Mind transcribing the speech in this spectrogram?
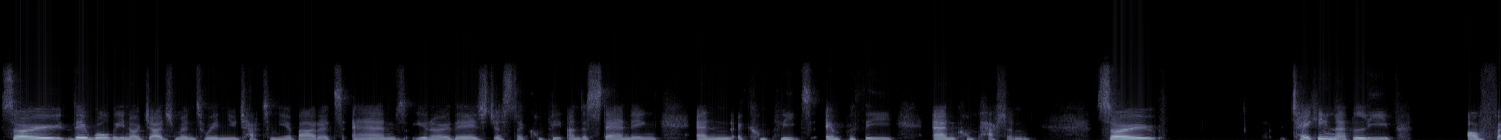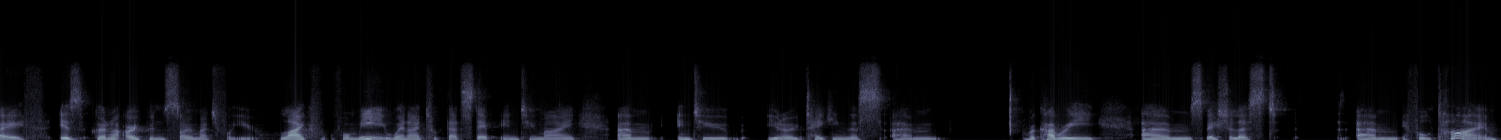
So there will be no judgment when you chat to me about it and you know there's just a complete understanding and a complete empathy and compassion so taking that leap of faith is going to open so much for you. Like for me when i took that step into my um, into you know taking this um, recovery um, specialist um, full time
